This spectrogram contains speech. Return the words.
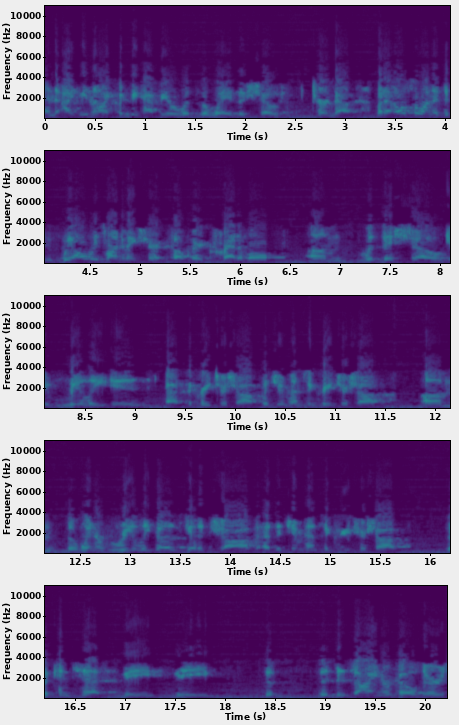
and I, you know, I couldn't be happier with the way the show turned out. But I also wanted to, we always wanted to make sure it felt very credible. Um, with this show, it really is at the Creature Shop, the Jim Henson Creature Shop. Um, the winner really does get a job at the Jim Henson Creature Shop. The contest, the the the, the designer builders,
